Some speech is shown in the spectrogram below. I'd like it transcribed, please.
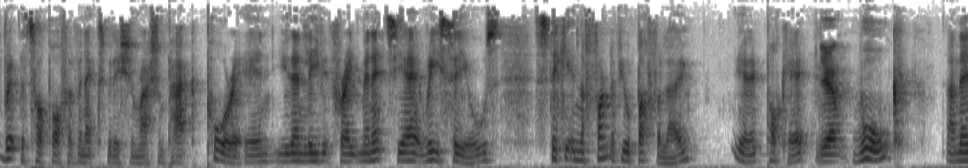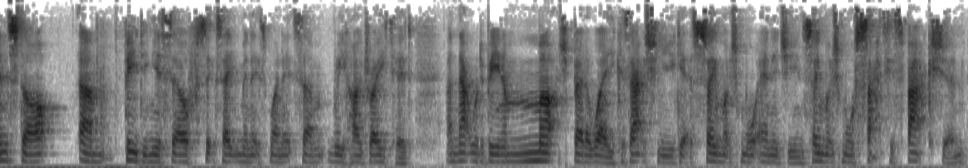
rip the top off of an expedition ration pack, pour it in. You then leave it for eight minutes. Yeah, it reseals. Stick it in the front of your buffalo, you know, pocket. Yeah. Walk, and then start um, feeding yourself six eight minutes when it's um, rehydrated, and that would have been a much better way because actually you get so much more energy and so much more satisfaction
